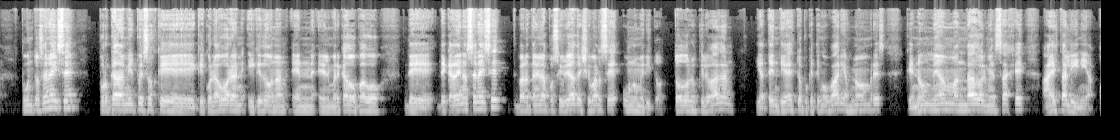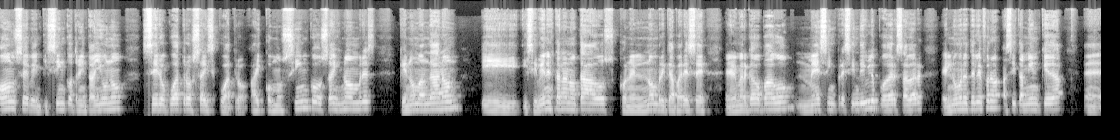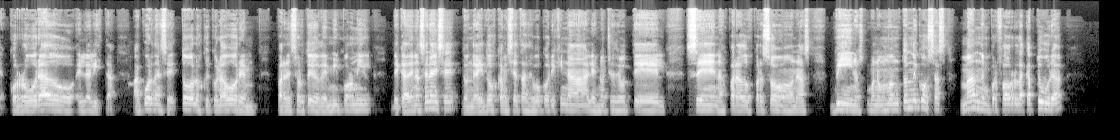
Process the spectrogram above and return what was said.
por cada mil pesos que, colaboran y que donan en, el Mercado Pago de, de Cadena Ceneice van a tener la posibilidad de llevarse un numerito. Todos los que lo hagan, y atente a esto porque tengo varios nombres que no me han mandado el mensaje a esta línea. 11 25 31 0464. Hay como cinco o seis nombres que no mandaron y, si bien están anotados con el nombre que aparece en el mercado pago, me es imprescindible poder saber el número de teléfono, así también queda eh, corroborado en la lista. Acuérdense, todos los que colaboren para el sorteo de mil por mil de Cadena Ceneice, donde hay dos camisetas de boca originales, noches de hotel, cenas para dos personas, vinos, bueno, un montón de cosas, manden por favor la captura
